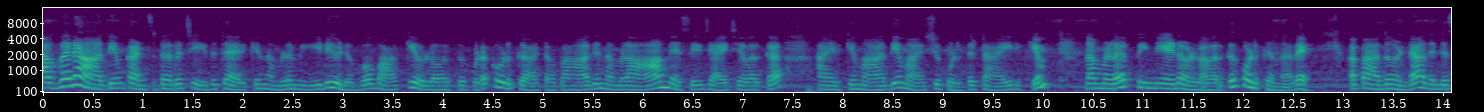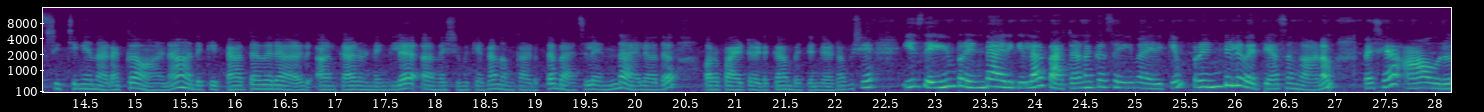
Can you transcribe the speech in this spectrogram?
അവരാദ്യം കൺസിഡർ ചെയ്തിട്ടായിരിക്കും നമ്മൾ വീഡിയോ ഇടുമ്പോൾ ബാക്കിയുള്ളവർക്ക് കൂടെ കൊടുക്കുക കേട്ടോ. അപ്പോൾ ആദ്യം നമ്മൾ ആ മെസ്സേജ് അയച്ചവർക്ക് ആയിരിക്കും ആദ്യം അയച്ചു കൊടുത്തിട്ടായിരിക്കും നമ്മൾ പിന്നീടുള്ളവർക്ക് കൊടുക്കുന്നത്. അപ്പോൾ അതുകൊണ്ട് അതിന്റെ സ്റ്റിച്ചിങ് നടക്കുകയാണ് അത് കിട്ടാത്തവർ ആൾക്കാരുണ്ടെങ്കിൽ വിഷമിക്കേണ്ട. നമുക്ക് അടുത്ത ബാച്ചിൽ എന്തായാലും അത് ഉറപ്പായിട്ടും എടുക്കാൻ പറ്റും കേട്ടോ. പക്ഷേ ഈ സെയിം പ്രിന്റ് ആയിരിക്കില്ല പാറ്റേൺ ഒക്കെ സെയിം ആയിരിക്കും പ്രിന്റിൽ വ്യത്യാസം കാണും. പക്ഷേ ആ ഒരു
